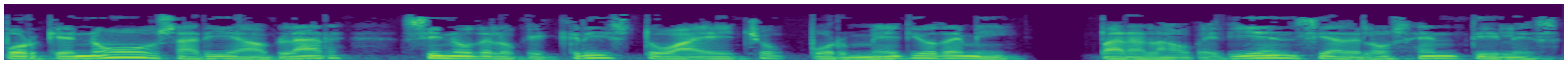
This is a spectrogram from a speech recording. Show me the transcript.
porque no osaría hablar sino de lo que Cristo ha hecho por medio de mí para la obediencia de los gentiles,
